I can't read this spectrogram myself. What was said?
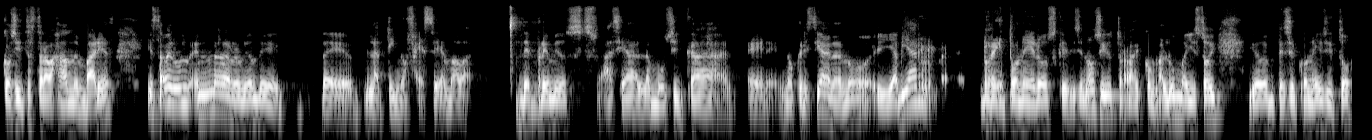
cositas, trabajando en varias, y estaba en, una reunión de, de Latino Fest, se llamaba, de premios hacia la música no cristiana, ¿no? Y había retoneros que dicen, no, sí, yo trabajé con Maluma y estoy, yo empecé con ellos y todo.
